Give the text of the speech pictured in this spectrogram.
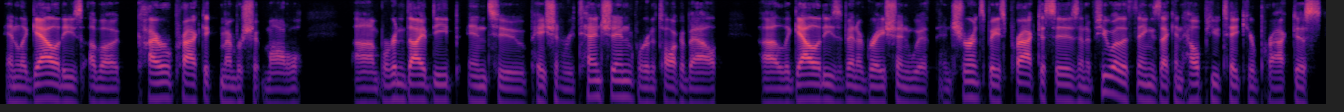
and legalities of a chiropractic membership model. Um, we're going to dive deep into patient retention. We're going to talk about uh, legalities of integration with insurance based practices and a few other things that can help you take your practice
